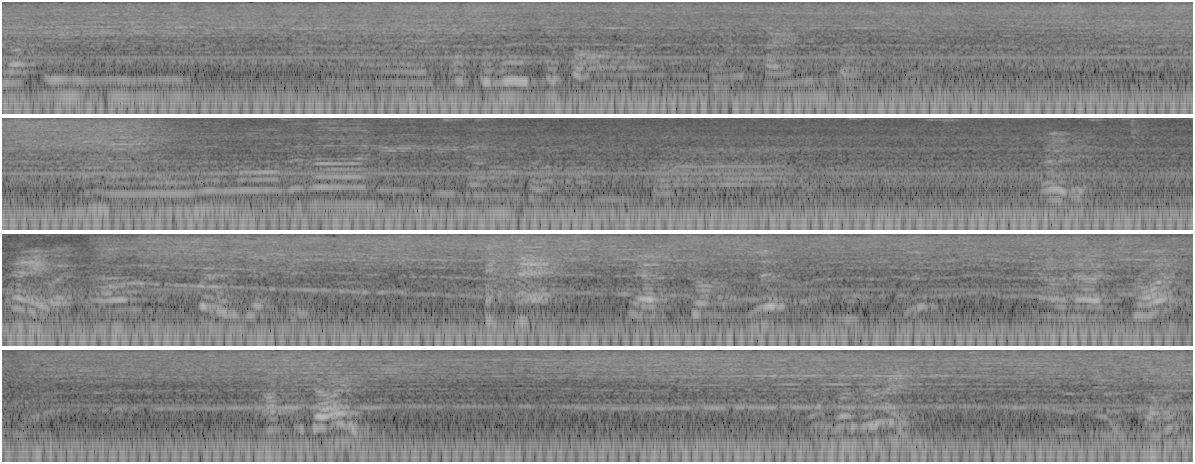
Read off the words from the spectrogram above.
You'd be lucky. Impossible to find. Never pain in. Heard it. Anyway, um, where do we get to? yeah, I've gone zip, zip. We know it's right. Happy days. What was I doing? Doing something.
